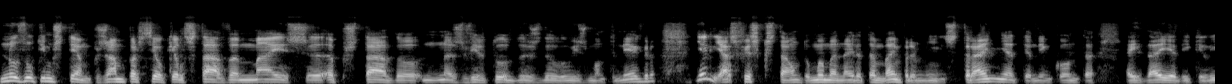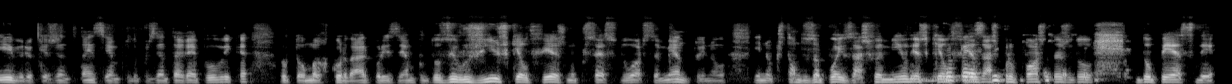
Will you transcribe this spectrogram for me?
Nos últimos tempos já me pareceu que ele estava mais eh, apostado nas virtudes de Luís Montenegro e, aliás, fez questão, de uma maneira também para mim estranha, tendo em conta a ideia de equilíbrio que a gente tem sempre do Presidente da República, estou-me a recordar, por exemplo, dos elogios que ele fez no processo do orçamento e, no, e na questão dos apoios às famílias famílias que ele fez às propostas do, do PSD.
